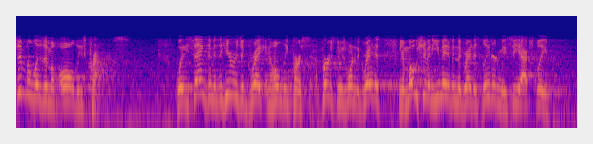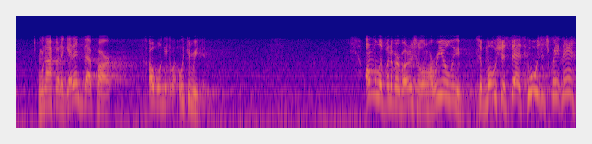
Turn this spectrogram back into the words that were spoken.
symbolism of all these crowns. What he's saying to him is that here is a great and holy person, a person who is one of the greatest. You know, Moshe, and you may have been the greatest leader, and we see actually, we're not going to get into that part. Oh, we'll we can read it. So Moshe says, Who is this great man?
